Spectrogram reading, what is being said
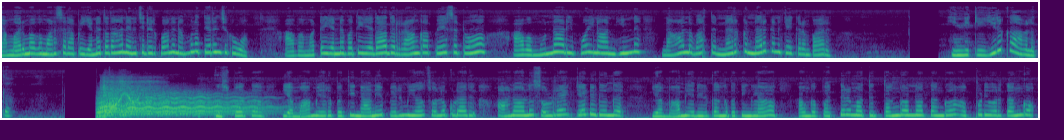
என் மருமக மனசுல அப்படி என்னத்தை தான் நினைச்சிட்டு இருப்பான்னு நம்மளும் தெரிஞ்சுக்குவோம். அவ மட்டும் என்னை பத்தி ஏதாவது ராங்கா பேசட்டும். அவ முன்னாடி போய் நான் நின்று நாலு வார்த்தை நறுக்கு நறுக்குன்னு கேட்கறேன் பாரு. இன்னைக்கு இருக்கு அவளுக்கு. புஷ்பாக்கா என் மாமியாரை பற்றி நானே பெருமையாக சொல்லக்கூடாது. ஆனாலும் சொல்கிறேன் கேட்டுடுங்க என் மாமியார் இருக்காங்க பார்த்தீங்களா அவங்க பத்திரமாத்து தங்கம்னா தங்கம் அப்படி ஒரு தங்கம்.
